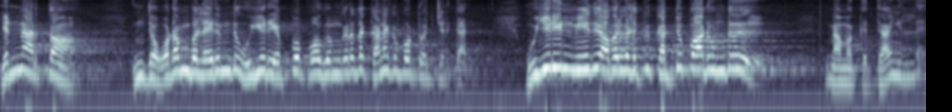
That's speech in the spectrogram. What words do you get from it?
என்ன அர்த்தம்? இந்த உடம்புல இருந்து உயிர் எப்போ போகுங்கிறத கணக்கு போட்டு வச்சிருக்கார். உயிரின் மீது அவர்களுக்கு கட்டுப்பாடு உண்டு. நமக்கு தான் இல்லை.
